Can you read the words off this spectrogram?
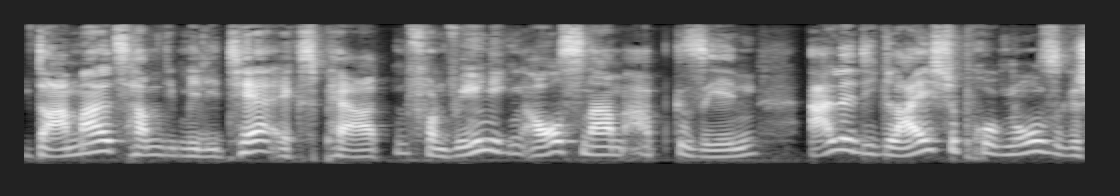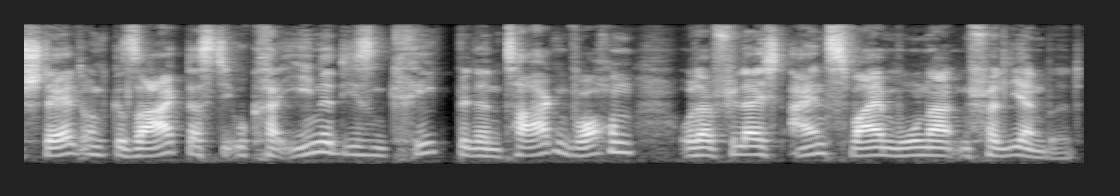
Damals haben die Militärexperten von wenigen Ausnahmen abgesehen alle die gleiche Prognose gestellt und gesagt, dass die Ukraine diesen Krieg binnen Tagen, Wochen oder vielleicht ein, zwei Monaten verlieren wird.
